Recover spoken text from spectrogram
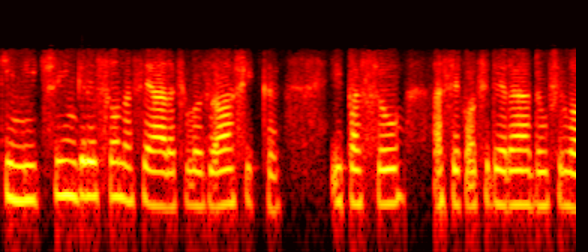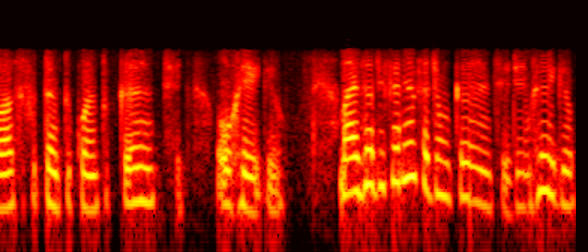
que Nietzsche ingressou na seara filosófica e passou a ser considerado um filósofo tanto quanto Kant ou Hegel. Mas a diferença de um Kant e de um Hegel,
